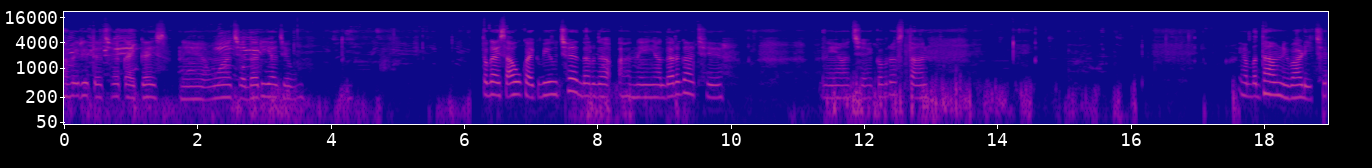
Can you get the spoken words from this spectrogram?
આવી રીતે છે કાંઈક ગઈશ ને હું આ છે દરિયા જેવું. તો ગાઈસ, આવું કાંઈક વ્યૂ છે દરગાહ. અને અહીંયા દરગાહ છે. અને આ છે કબ્રસ્તાન. અહીંયા બધાની વાડી છે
